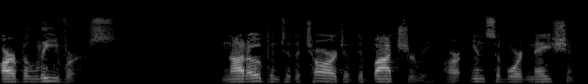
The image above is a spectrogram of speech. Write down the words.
are believers, not open to the charge of debauchery or insubordination.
